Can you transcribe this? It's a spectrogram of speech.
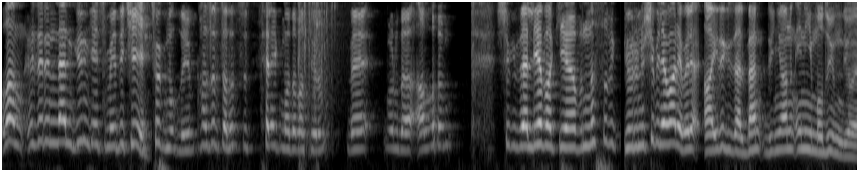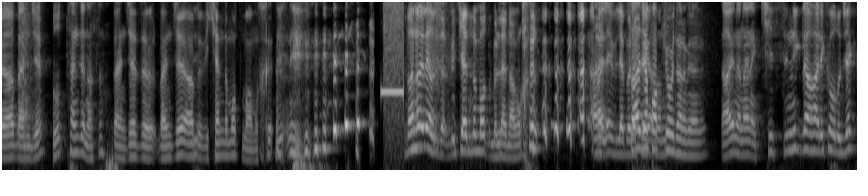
Ulan üzerinden gün geçmedi ki. Çok mutluyum. Hazırsanız şu Select moda basıyorum. Ve burada Allah'ım şu güzelliğe bak ya. Bu nasıl bir görünüşü bile var ya böyle ayrı güzel. Ben dünyanın en iyi moduyum diyor ya bence. Bulut sence nasıl? Bence de bence abi weekend'de mod mu amık? Bana öyle yazmışlar. Weekend mod mu lan ama? Alevle böyle Sadece tek PUBG oynarım yani. Aynen aynen kesinlikle harika olacak.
